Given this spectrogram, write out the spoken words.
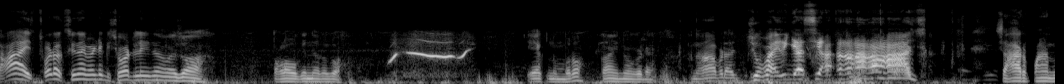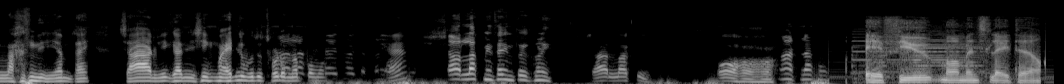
તાય થોડાક સિનેમેટિક શોટ લઈ જાવ જો. તળાવ કિનારે જો. એક નંબર હો. કાંઈ ન ગડે. અને આપણે જોવા આવી ગયા આજ. ચાર પાંચ લાખની એમ થાય. ચાર વીઘાની સિંગમાં એટલું બધું થોડું નફો મળે. હે? ચાર લાખની થાય ને તોય ઘણી. ચાર લાખની. ઓહો હો. આઠ લાખ A few moments later.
